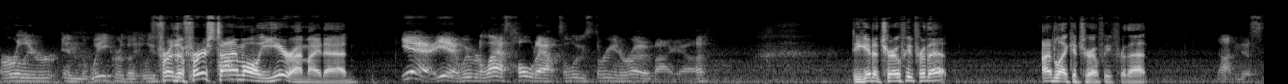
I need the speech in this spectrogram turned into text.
earlier in the week, or the, at least for the first time all year, I might add. Yeah, yeah, we were the last holdout to lose three in a row. By God. Do you get a trophy for that? I'd like a trophy for that. Not in this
